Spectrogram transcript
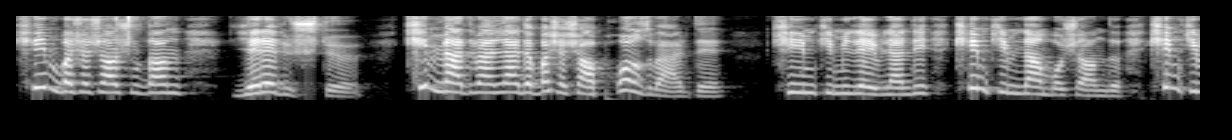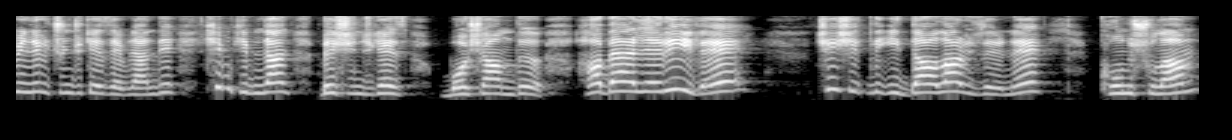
Kim baş aşağı şuradan yere düştü? Kim merdivenlerde baş aşağı poz verdi? Kim kiminle evlendi? Kim kimden boşandı? Kim kiminle üçüncü kez evlendi? Kim kimden beşinci kez boşandı? Haberleriyle çeşitli iddialar üzerine konuşulan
